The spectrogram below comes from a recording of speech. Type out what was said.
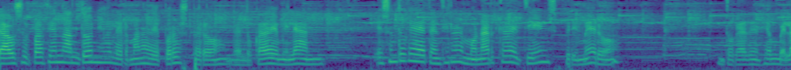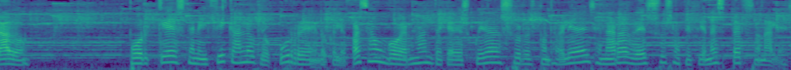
La usurpación de Antonio, el hermano de Próspero, del ducado de Milán, es un toque de atención al monarca James I, un toque de atención velado, porque escenifican lo que ocurre, lo que le pasa a un gobernante que descuida sus responsabilidades en aras de sus aficiones personales.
